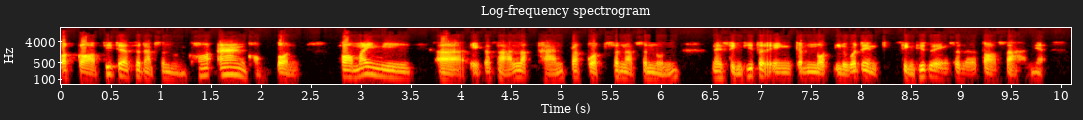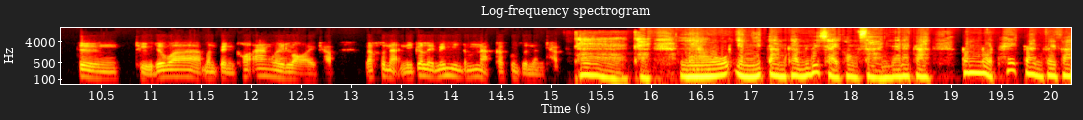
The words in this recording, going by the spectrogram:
ประกอบที่จะสนับสนุนข้ออ้างของตน พอไม่มีเอกสารหลักฐานปรากฏสนับสนุนในสิ่งที่ตัวเองกำหนด หรือว่าในสิ่งที่ตัวเองเสนอต่อศาลเนี่ยจึง ถือได้ว่ามันเป็นข้ออ้างลอยๆครับลักษณะนี้ก็เลยไม่มีน้ำหนักครับคุณสุนันท์ครับ ค่ะค่ะ แล้วอย่างนี้ตามคำวินิจฉัยของศาลเนี่ยนะคะกำหนดให้การไฟฟ้า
